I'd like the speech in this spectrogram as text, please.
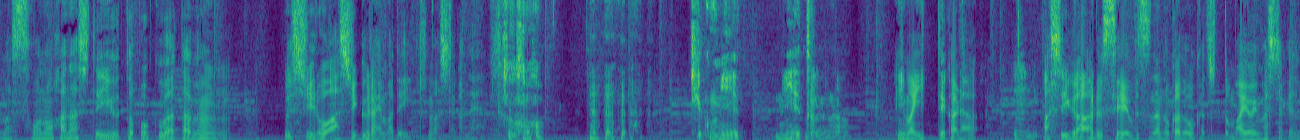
まあ、その話で言うと僕は多分、後ろ足ぐらいまで行きましたかね。結構見え、見えとるな。今行ってからうん。足がある生物なのかどうかちょっと迷いましたけど。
